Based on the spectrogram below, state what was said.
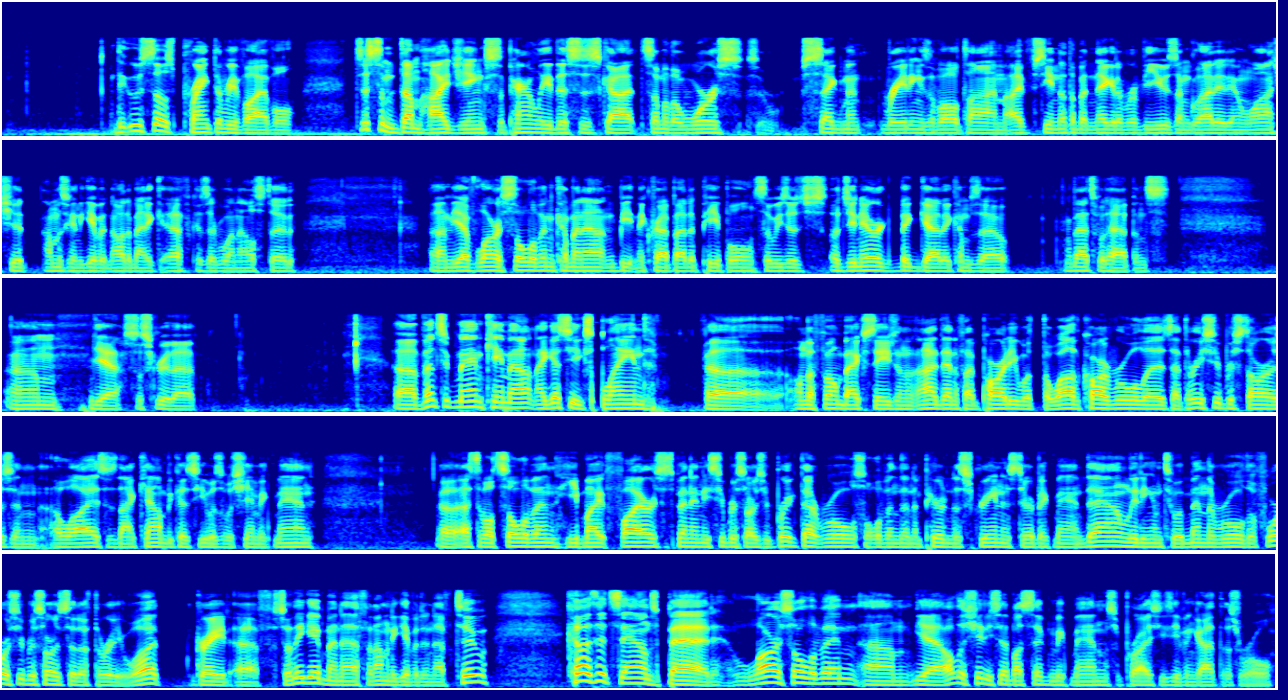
the Usos pranked the revival. Just some dumb hijinks. Apparently, this has got some of the worst segment ratings of all time. I've seen nothing but negative reviews. I'm glad I didn't watch it. I'm just gonna give it an automatic F because everyone else did. Um, you have Lars Sullivan coming out and beating the crap out of people. So he's a, a generic big guy that comes out. That's what happens. Um, yeah, so screw that. Uh, Vince McMahon came out and I guess he explained uh, on the phone backstage in an unidentified party what the wild card rule is that three superstars and Elias does not count because he was with Shane McMahon. Uh, asked about Sullivan, he might fire or suspend any superstars who break that rule. Sullivan then appeared on the screen and stared McMahon down, leading him to amend the rule to four superstars instead of three. What? Great F. So they gave him an F, and I'm going to give it an F too. Because it sounds bad. Lars Sullivan, um, yeah, all the shit he said about Stephanie McMahon, I'm surprised he's even got this role.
